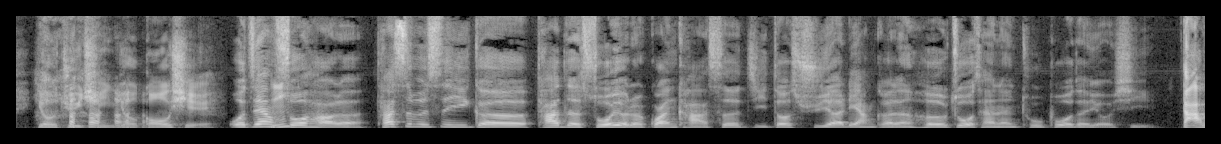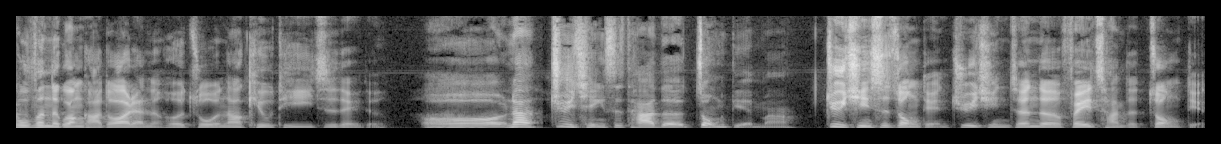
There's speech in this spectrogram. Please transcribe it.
有剧情有狗血。我这样说好了，嗯、它是不是一个它的所有的关卡设计都需要两个人合作才能突破的游戏？大部分的关卡都要两人合作，然后 QTE 之类的。哦，那剧情是它的重点吗？剧情是重点，剧情真的非常的重点。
